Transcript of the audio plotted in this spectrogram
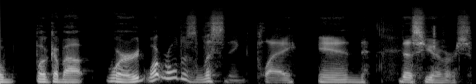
a book about word. What role does listening play in this universe?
